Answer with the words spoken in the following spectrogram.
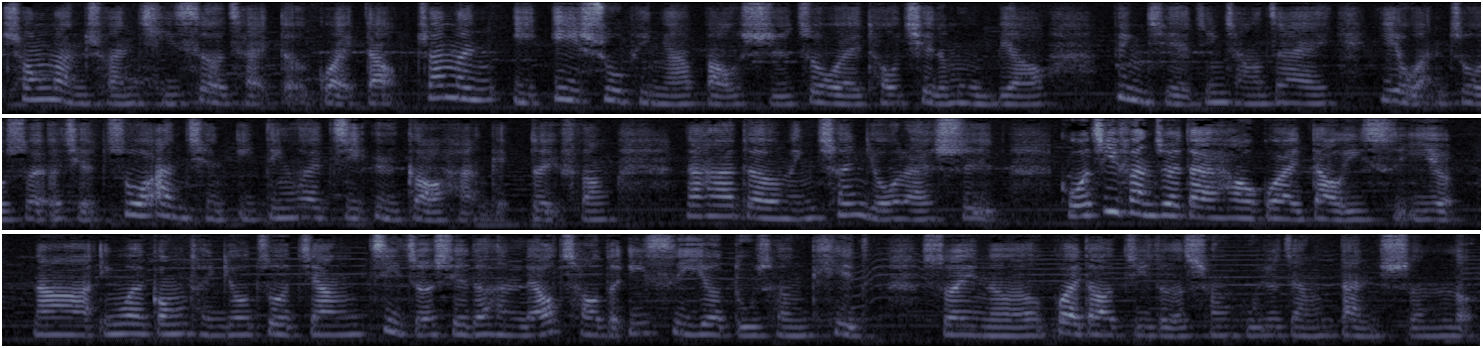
充满传奇色彩的怪盗，专门以艺术品啊、宝石作为偷窃的目标，并且经常在夜晚作祟，而且作案前一定会寄预告函给对方。那他的名称由来是国际犯罪代号怪盗一四一二。那因为工藤优作将记者写得很潦草的一四一二读成 Kid，所以呢，怪盗基德的称呼就这样诞生了。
